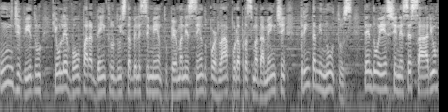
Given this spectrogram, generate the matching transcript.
um indivíduo que o levou para dentro do estabelecimento, permanecendo por lá por aproximadamente 30 minutos, tendo este necessário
